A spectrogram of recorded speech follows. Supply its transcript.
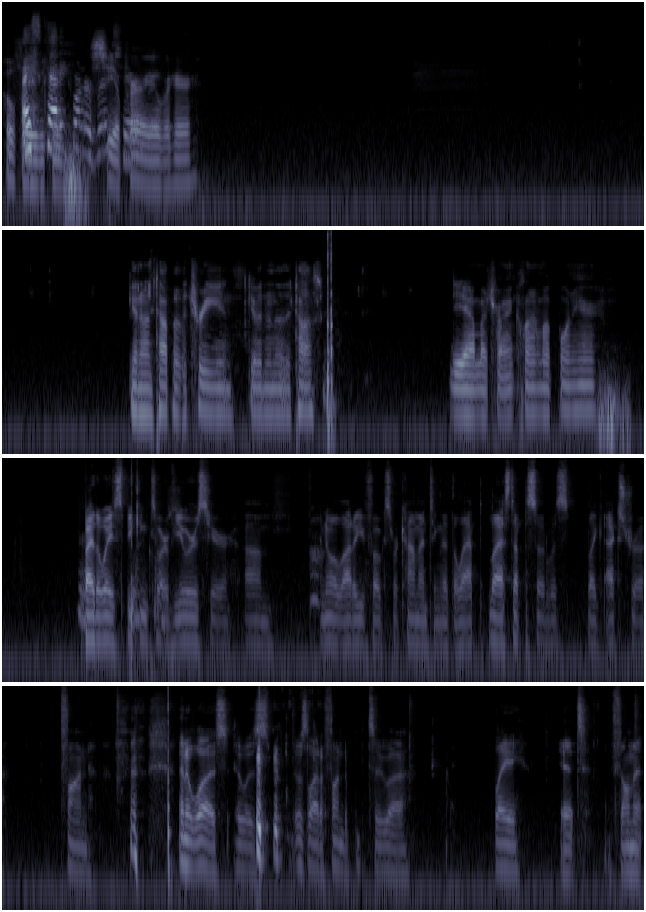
Hopefully, Nice we catty can corner see a bridge here. prairie over here. get on top of a tree and give it another toss. Yeah, I'm gonna try and climb up one here. By the way, speaking to our viewers here, um, I know a lot of you folks were commenting that the lap- last episode was like extra fun, and it was. It was. it was a lot of fun to to uh, play it and film it.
